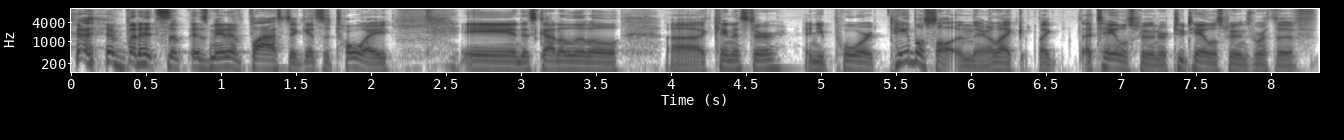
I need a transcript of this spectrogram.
but it's a, it's made of plastic. It's a toy, and it's got a little uh, canister, and you pour table salt in there, like like a tablespoon or two tablespoons worth of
